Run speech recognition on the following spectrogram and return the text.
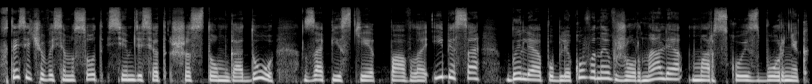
В 1876 году записки Павла Ибиса были опубликованы в журнале «Морской сборник»,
